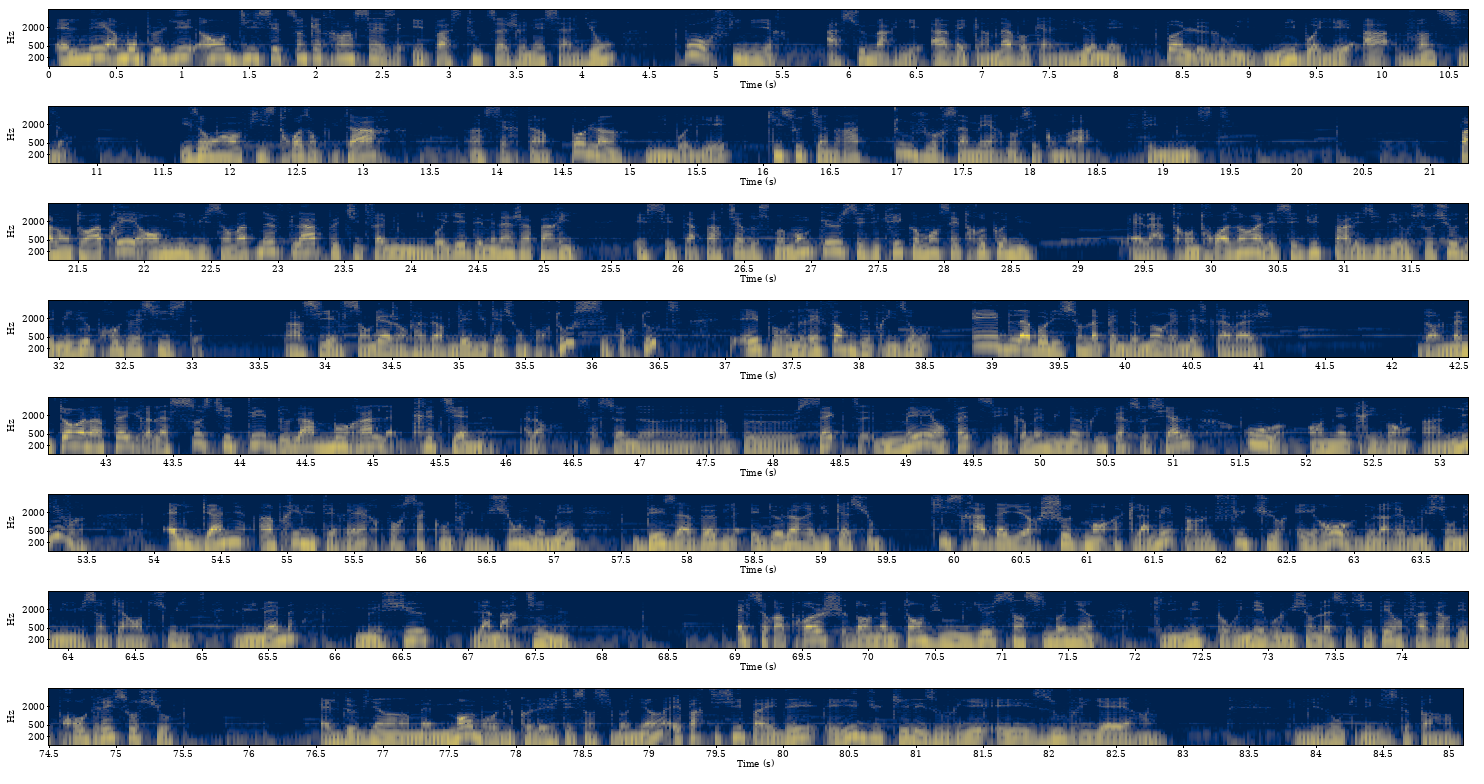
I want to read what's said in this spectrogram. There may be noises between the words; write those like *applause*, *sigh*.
Elle naît à Montpellier en 1796 et passe toute sa jeunesse à Lyon pour finir à se marier avec un avocat lyonnais, Paul-Louis Niboyer, à 26 ans. Ils auront un fils trois ans plus tard, un certain Paulin Niboyer, qui soutiendra toujours sa mère dans ses combats féministes. Pas longtemps après, en 1829, la petite famille Niboyer déménage à Paris, et c'est à partir de ce moment que ses écrits commencent à être reconnus. Elle a 33 ans, elle est séduite par les idéaux sociaux des milieux progressistes. Ainsi, elle s'engage en faveur de l'éducation pour tous et pour toutes, et pour une réforme des prisons et de l'abolition de la peine de mort et de l'esclavage. Dans le même temps, elle intègre la Société de la morale chrétienne. Alors, ça sonne euh, un peu secte, mais en fait, c'est quand même une œuvre hyper sociale où, en y écrivant un livre, elle y gagne un prix littéraire pour sa contribution nommée Des aveugles et de leur éducation, qui sera d'ailleurs chaudement acclamé par le futur héros de la Révolution de 1848 lui-même, Monsieur Lamartine. Elle se rapproche dans le même temps du milieu saint-simonien, qui limite pour une évolution de la société en faveur des progrès sociaux. Elle devient même membre du Collège des Saint-Simoniens et participe à aider et éduquer les ouvriers et ouvrières liaison qui n'existe pas. Hein.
